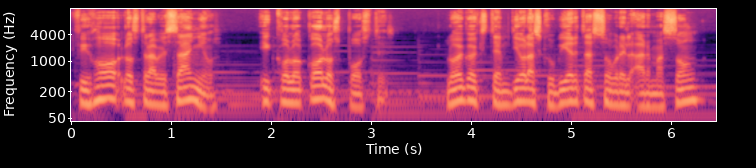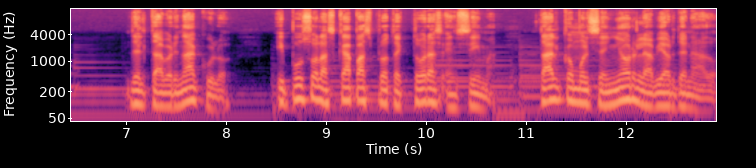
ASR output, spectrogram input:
fijó los travesaños y colocó los postes. Luego extendió las cubiertas sobre el armazón del tabernáculo y puso las capas protectoras encima, tal como el Señor le había ordenado.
